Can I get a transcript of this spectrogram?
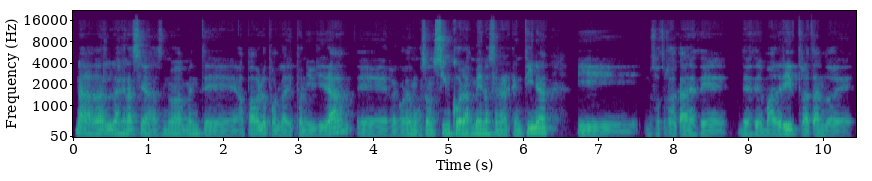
Nada, darle las gracias nuevamente a Pablo por la disponibilidad. Eh, recordemos que son cinco horas menos en Argentina y nosotros acá desde, desde Madrid tratando de,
